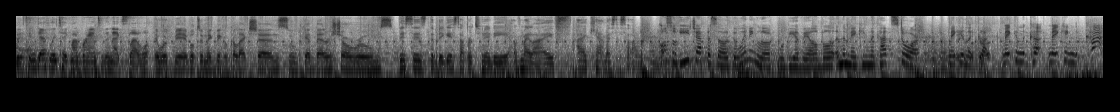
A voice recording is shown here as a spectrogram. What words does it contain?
This can definitely take my brand to the next level. It would be able to make bigger collections, to get better showrooms. This is the biggest opportunity of my life. I can't mess this up. Also, each episode, the winning look will be available in the Making the Cut store. Making, making the, the cut, cut, making the cut, making the cut.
